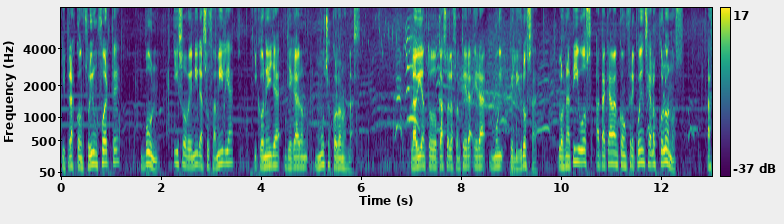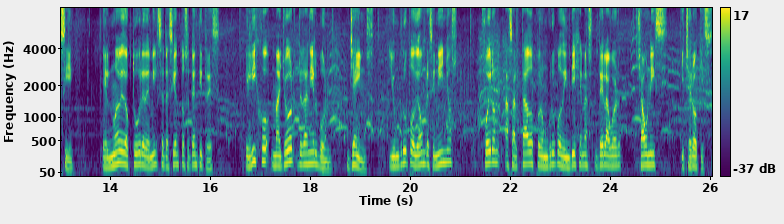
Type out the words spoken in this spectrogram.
Y tras construir un fuerte, Boone hizo venir a su familia y con ella llegaron muchos colonos más. La vida en todo caso en la frontera era muy peligrosa. Los nativos atacaban con frecuencia a los colonos. Así, el 9 de octubre de 1773, el hijo mayor de Daniel Boone, James, y un grupo de hombres y niños fueron asaltados por un grupo de indígenas Delaware, Shawnees y Cherokees.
